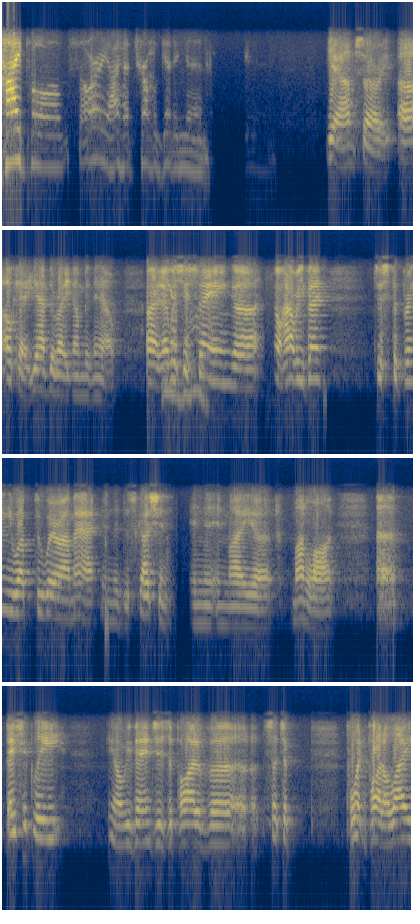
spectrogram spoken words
Hi, Paul. Sorry, I had trouble getting in. Yeah, I'm sorry. Uh, okay, you have the right number now. All right, I Yeah, was just saying, uh, you know, how event, just to bring you up to where I'm at in the discussion in the, in my uh, monologue. Uh, basically, you know, revenge is a part of uh, such a important part of life.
